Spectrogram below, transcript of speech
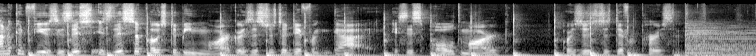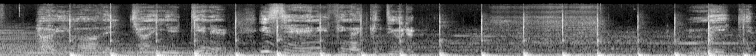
Kind of confused. Is this is this supposed to be Mark or is this just a different guy? Is this old Mark or is this just a different person? How you all enjoying your dinner? Is there anything I can do to make it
